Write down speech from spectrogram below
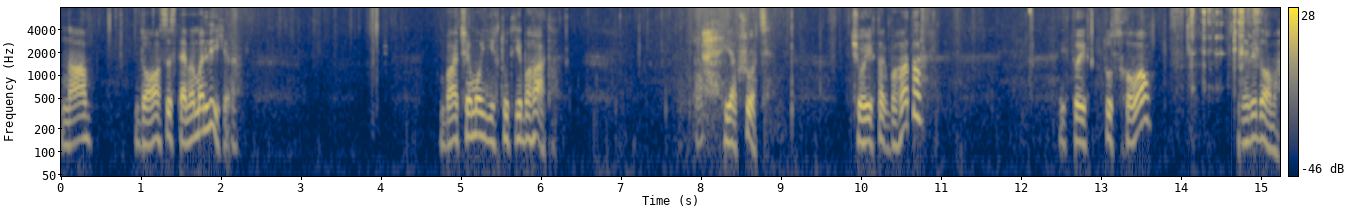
нам до системи Манліхера. Бачимо, їх тут є багато. Я в шоці. Чого їх так багато? І хто їх тут сховав, невідомо.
